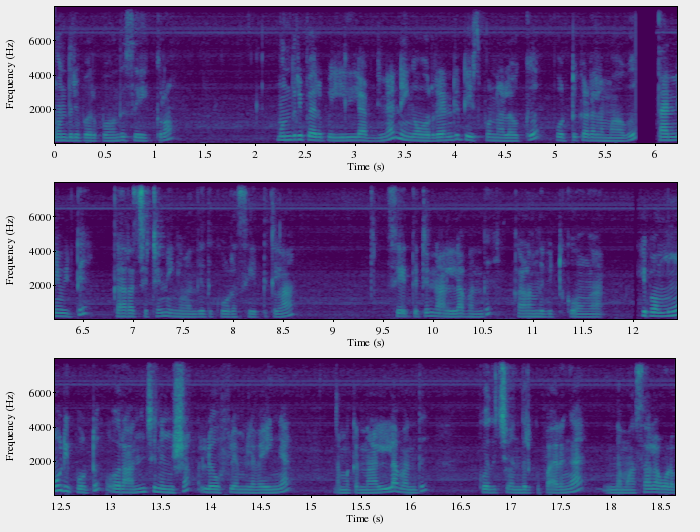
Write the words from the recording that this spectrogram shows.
முந்திரி பருப்பை வந்து சேர்க்குறோம். முந்திரி பருப்பு இல்லை அப்படின்னா நீங்கள் ஒரு ரெண்டு டீஸ்பூன் அளவுக்கு பொட்டுக்கடலை மாவு தண்ணி விட்டு கரைச்சிட்டு நீங்கள் வந்து இது கூட சேர்த்துக்கலாம். சேர்த்துட்டு நல்லா வந்து கலந்து விட்டுக்கோங்க. இப்போ மூடி போட்டு ஒரு அஞ்சு நிமிஷம் லோ ஃப்ளேமில் வைங்க. நமக்கு நல்லா வந்து கொதித்து வந்திருக்கு பாருங்கள் இந்த மசாலாவோட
